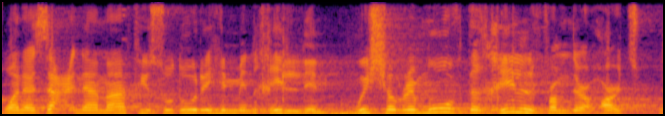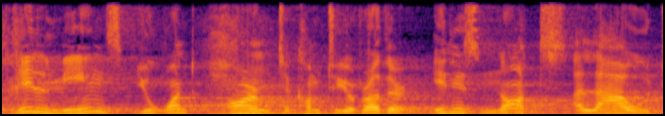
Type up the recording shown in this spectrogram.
وَنَزَعْنَا مَا فِي صُدُورِهِم مِّن غِلٍّ We shall remove the ghil from their hearts. Ghil means you want harm to come to your brother. It is not allowed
